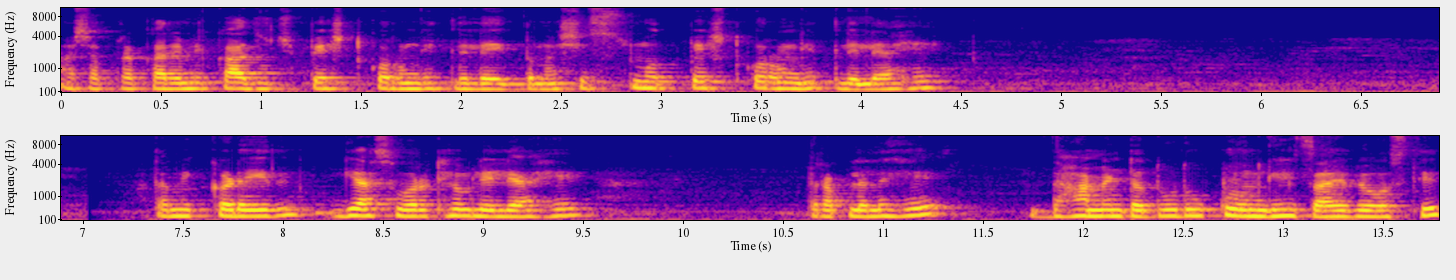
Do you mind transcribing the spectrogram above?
अशा प्रकारे मी काजूची पेस्ट करून घेतलेली आहे. एकदम अशी स्मूथ पेस्ट करून घेतलेली आहे. आता मी कढई गॅसवर ठेवलेली आहे. तर आपल्याला हे दहा मिनटं दूध उकळून घ्यायचं आहे व्यवस्थित.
